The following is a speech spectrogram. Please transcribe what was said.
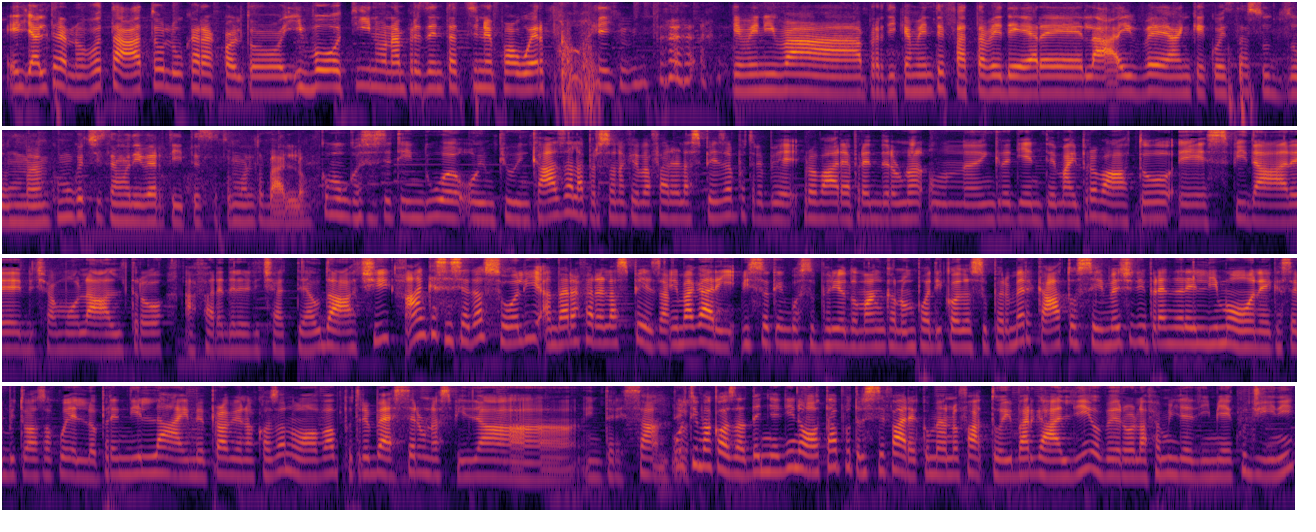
e gli altri hanno votato. Luca ha raccolto i voti in una presentazione PowerPoint che veniva praticamente fatta vedere live anche questa su Zoom. Comunque ci siamo divertiti, è stato molto bello. Comunque se siete in due o in più in casa, la persona che va a fare la spesa potrebbe provare a prendere una- un ingrediente mai provato e sfidare, diciamo, l'altro a fare delle ricette audaci. Anche se si è da soli, andare a fare la spesa e magari, visto che in questo periodo mancano un po' di cose al supermercato, se invece di prendere il limone, che sei abituato a quello, prendi il lime e provi una cosa nuova, potrebbe essere una sfida interessante. Ultima cosa degna di nota, potreste fare come hanno fatto i Bargagli, ovvero la famiglia di miei cugini,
